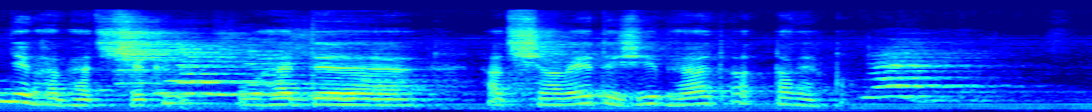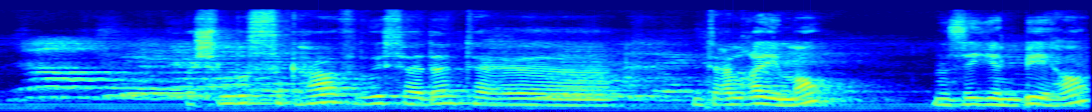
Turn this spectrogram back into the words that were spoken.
نديرها بهذا الشكل وهاد هاد الشريط يجي بهاد الطريقة. باش نلصقها في الوسادة نتاع نتاع الغيمة نزين بها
